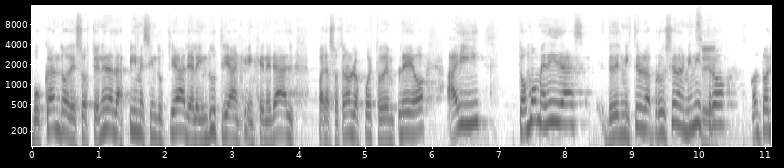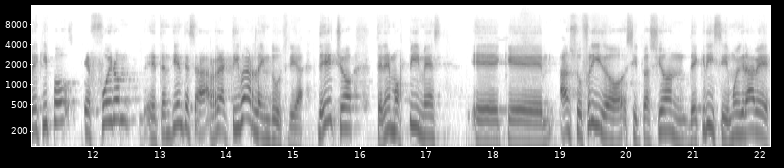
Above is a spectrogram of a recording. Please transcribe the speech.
buscando de sostener a las pymes industriales, a la industria en general, para sostener los puestos de empleo, ahí tomó medidas desde el Ministerio de la Producción, el ministro, con todo el equipo, que fueron eh, tendientes a reactivar la industria. De hecho, tenemos pymes eh, que han sufrido situación de crisis muy grave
